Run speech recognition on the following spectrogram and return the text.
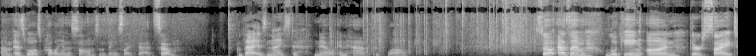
um, as well as probably in the Psalms and things like that. So that is nice to know and have as well. So as I'm looking on their site,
